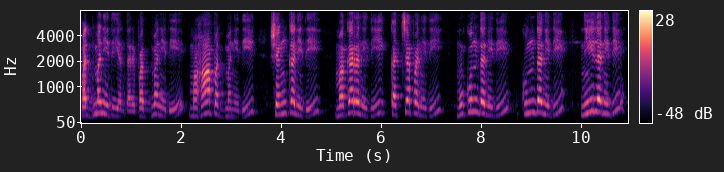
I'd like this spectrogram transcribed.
ಪದ್ಮನಿಧಿ ಅಂತಾರೆ. ಪದ್ಮನಿಧಿ, ಮಹಾಪದ್ಮನಿಧಿ, ಶಂಖನಿಧಿ ಮಕರನಿಧಿ, ಕಚ್ಚಪನಿಧಿ, ಮುಕುಂದನಿಧಿ, ಕುಂದನಿಧಿ, ನೀಲನಿಧಿ,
